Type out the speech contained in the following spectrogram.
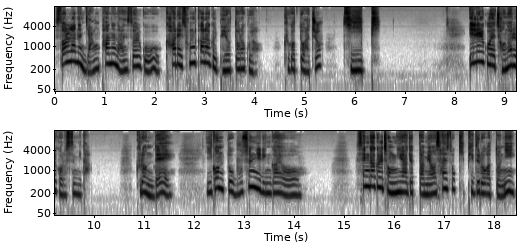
썰라는 양파는 안 썰고 칼에 손가락을 베었더라고요. 그것도 아주 깊이. 119에 전화를 걸었습니다. 그런데 이건 또 무슨 일인가요? 생각을 정리하겠다며 산속 깊이 들어갔더니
